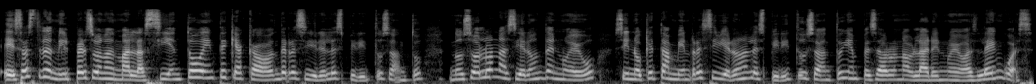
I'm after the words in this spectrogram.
esas tres mil personas más las 120 que acaban de recibir el Espíritu Santo, no solo nacieron de nuevo, sino que también recibieron el Espíritu Santo y empezaron a hablar en nuevas lenguas.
